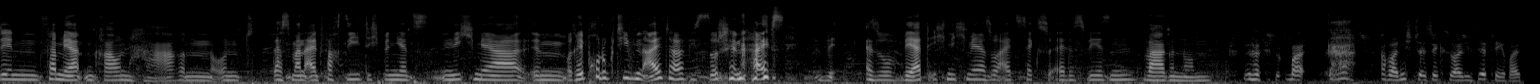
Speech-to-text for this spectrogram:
den vermehrten grauen Haaren und dass man einfach sieht, ich bin jetzt nicht mehr im reproduktiven Alter, wie es so schön heißt. Also werde ich nicht mehr so als sexuelles Wesen wahrgenommen. Aber nicht der sexualisierte Gewalt.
